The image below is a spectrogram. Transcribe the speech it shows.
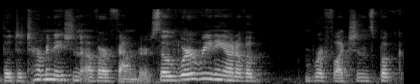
The determination of our founder. So we're reading out of a reflections book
